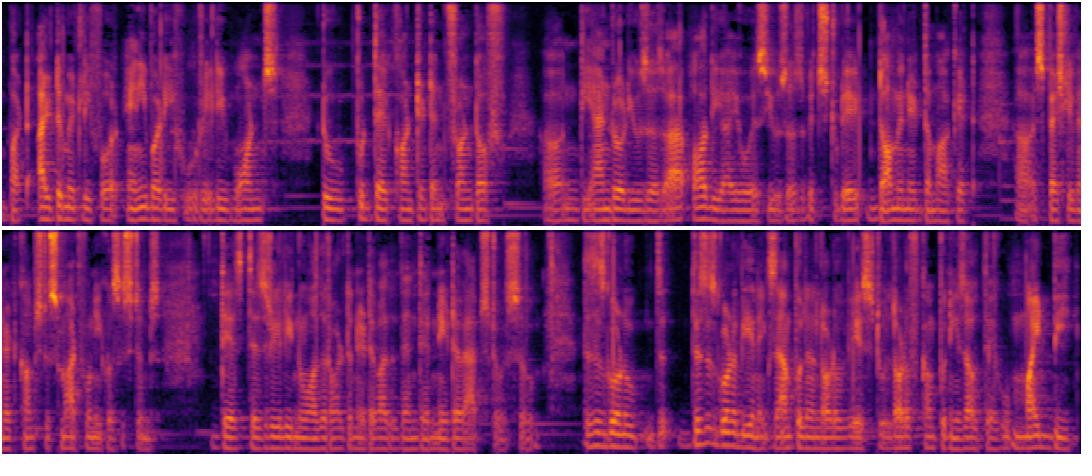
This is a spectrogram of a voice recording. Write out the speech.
but ultimately for anybody who really wants to put their content in front of uh, the Android users or, or, the iOS users, which today dominate the market, uh, especially when it comes to smartphone ecosystems. There's there's really no other alternative other than their native app store so this is going to this is going to be an example in a lot of ways to a lot of companies out there who might be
